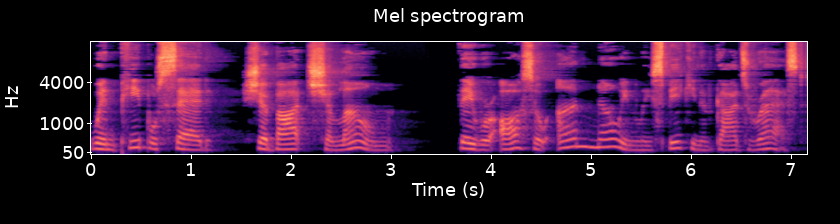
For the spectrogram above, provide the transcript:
when people said Shabbat Shalom, they were also unknowingly speaking of God's rest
